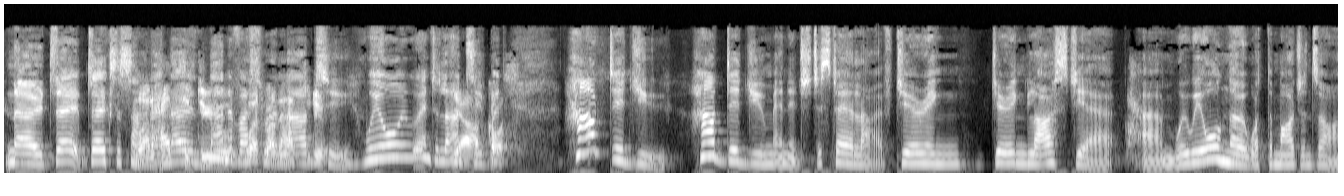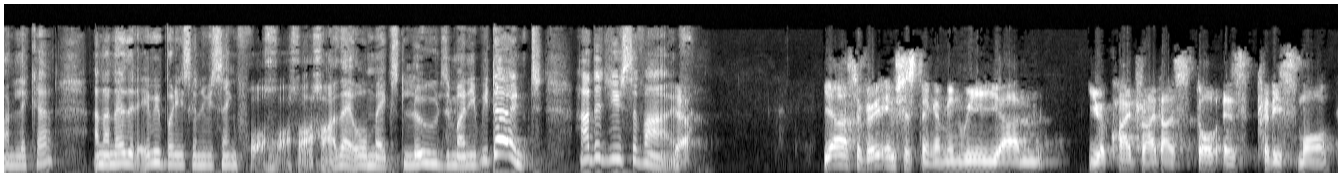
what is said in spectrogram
No, jo- jokes aside, One I know to do none of us were one has to allowed to. We all we weren't allowed Yeah, to. of But how did you? How did you manage to stay alive during during last year, um, where we all know what the margins are on liquor, and I know that everybody's going to be saying, "Ha ha ha ha!" they all make loads of money." We don't. How did you survive? Yeah. Yeah, so very interesting. I mean, we, um, you're quite right. Our store is pretty small.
